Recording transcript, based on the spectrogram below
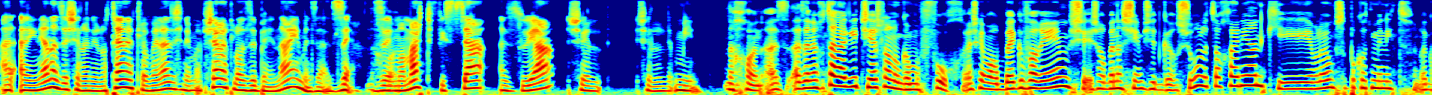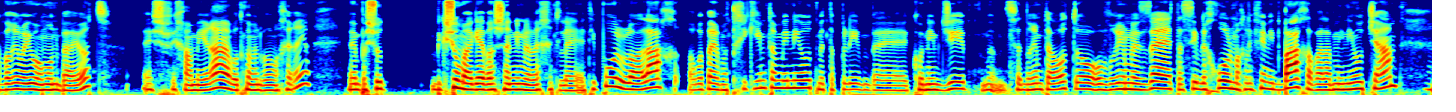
העניין הזה של אני נותנת לו והעניין הזה שאני מאפשרת לו, זה בעיניי מזעזע. נכון. זה ממש תפיסה הזויה של, של מין. נכון, אז, אז אני רוצה להגיד שיש לנו גם הפוך. יש גם הרבה גברים, שיש הרבה נשים שהתגרשו לצורך העניין, כי הן לא היו מסופקות מינית. לגברים היו המון בעיות, שפיכה מהירה ועוד כל מיני דברים אחרים, והם פשוט ביקשו מהגבר שנים ללכת לטיפול, לא הלך, הרבה פעמים מדחיקים את המיניות, מטפלים, קונים ג'יפ, מסדרים את האוטו, עוברים לזה, טסים לחו"ל, מחליפים מטבח, אבל המיניות שם. כן.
